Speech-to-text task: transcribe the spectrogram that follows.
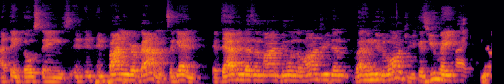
I think those things and, and, and finding your balance. Again, if Davin doesn't mind doing the laundry, then let him do the laundry because you may right. not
